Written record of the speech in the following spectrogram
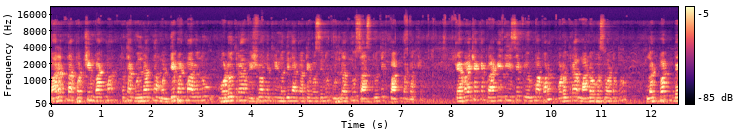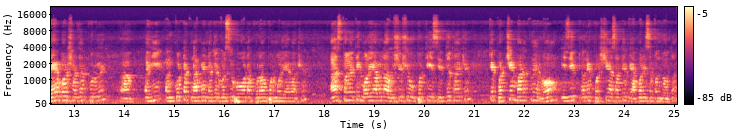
ભારતના પશ્ચિમ ભાગમાં તથા ગુજરાતના મધ્ય ભાગમાં આવેલું વડોદરા વિશ્વામિત્રી નદીના કાંઠે વસેલું ગુજરાતનું સાંસ્કૃતિક પાટનગર છે. કહેવાય છે કે પ્રાગૈતિહાસિક યુગમાં પણ વડોદરા માનવ વસવાટ હતો. લગભગ બે વર્ષ હજાર પૂર્વે અહીં અંકોટક નામે નગર વસ્યું હોવાના પુરાવા પણ મળી આવ્યા છે. આ સ્થળેથી મળી આવેલા અવશેષો ઉપરથી એ સિદ્ધ થાય છે કે પશ્ચિમ ભારતને રોમ ઇજિપ્ત અને પર્શિયા સાથે વ્યાપારી સંબંધો હતા.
